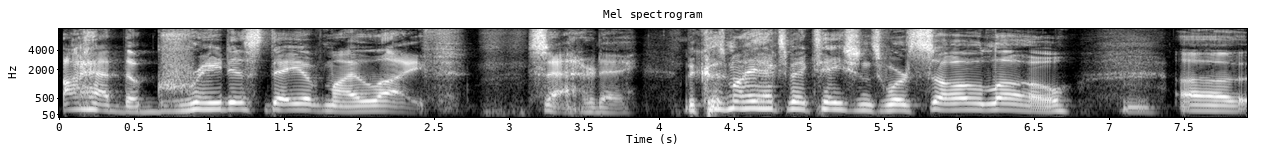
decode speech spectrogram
I had the greatest day of my life Saturday because my expectations were so low. Mm. Uh,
